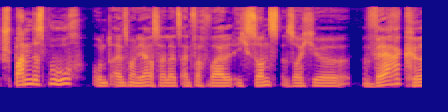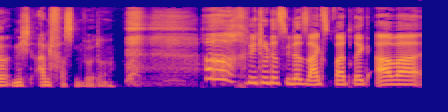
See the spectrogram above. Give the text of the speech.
spannendes Buch und eins meiner Jahreshighlights einfach, weil ich sonst solche Werke nicht anfassen würde. Ach, wie du das wieder sagst, Patrick. Aber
